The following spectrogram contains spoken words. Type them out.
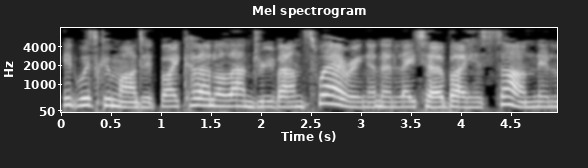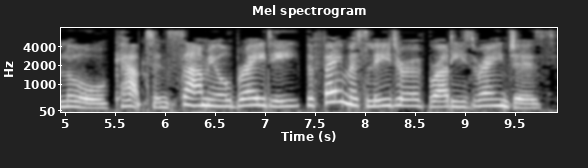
It was commanded by Colonel Andrew Van Swearingen and then later by his son-in-law, Captain Samuel Brady, the famous leader of Brady's Rangers.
